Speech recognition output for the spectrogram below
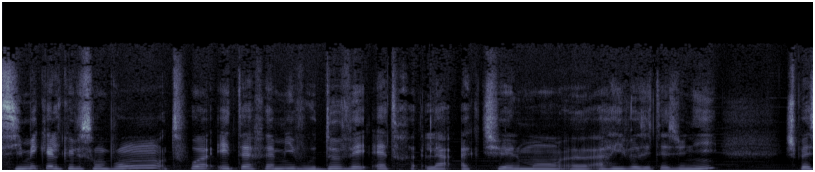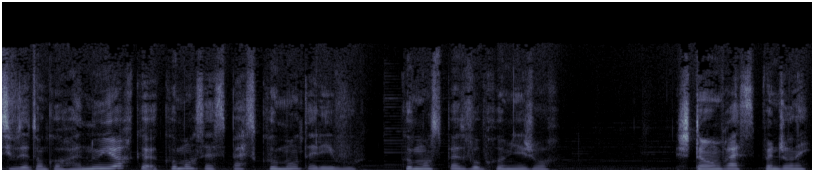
Si mes calculs sont bons, toi et ta famille, vous devez être là actuellement euh, arrivés aux États-Unis. Je sais pas si vous êtes encore à New York. Comment ça se passe? Comment allez-vous? Comment se passent vos premiers jours? Je t'embrasse. Bonne journée.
